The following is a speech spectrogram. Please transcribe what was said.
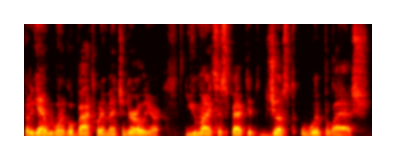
but again, we want to go back to what I mentioned earlier. You might suspect it's just whiplash,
